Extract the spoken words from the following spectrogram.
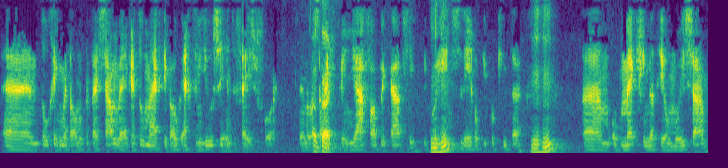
En toen ging ik met de andere partij samenwerken en toen maakte ik ook echt een user interface voor. En dat was okay. eigenlijk een Java-applicatie. Die kon je Mhm. installeren op je computer. Mm -hmm. Um, op Mac ging dat heel moeizaam,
